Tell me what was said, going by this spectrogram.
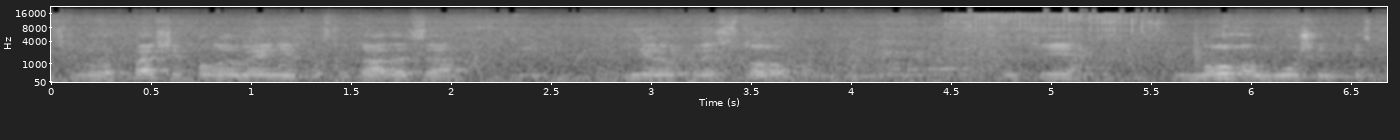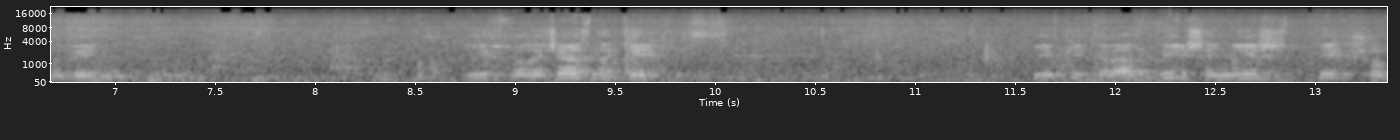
особливо в першій половині, пострадали за віру Христову. Це ті новомученики сповідники. Їх величезна кількість. І в кілька разів більше, ніж тих, що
